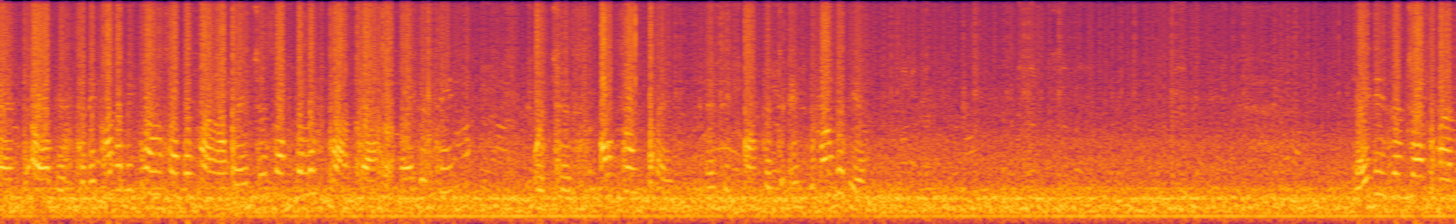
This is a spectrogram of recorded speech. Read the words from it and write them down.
And guests in economy class on the final pages of the Lufthansa magazine, which is also placed in a seat pocket in front of you. Ladies and gentlemen,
